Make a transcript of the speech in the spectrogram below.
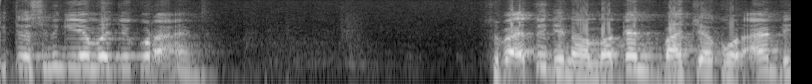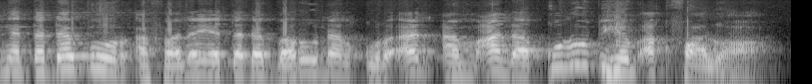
Kita sendiri yang baca Quran. Sebab itu dinamakan baca Quran dengan tadabbur. Afala yatadabbaruna al-Quran am ala qulubihim aqfaluha.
